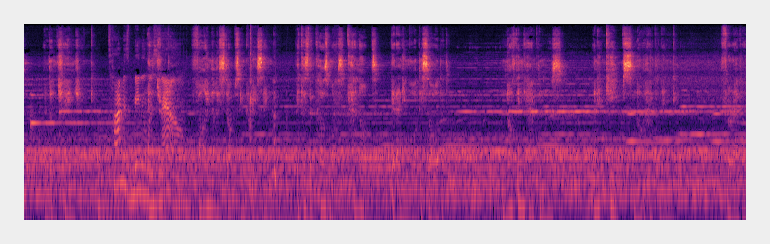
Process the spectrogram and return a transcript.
and unchanging. Time is meaningless now. Finally stops increasing because the cosmos cannot get any more disordered. Nothing happens, and it keeps not happening forever.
